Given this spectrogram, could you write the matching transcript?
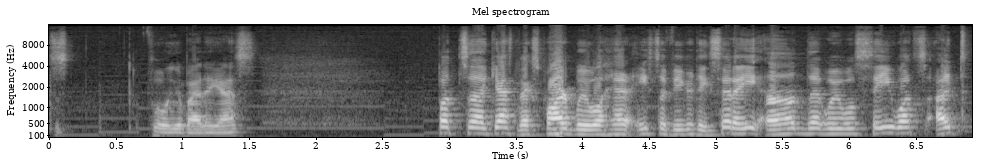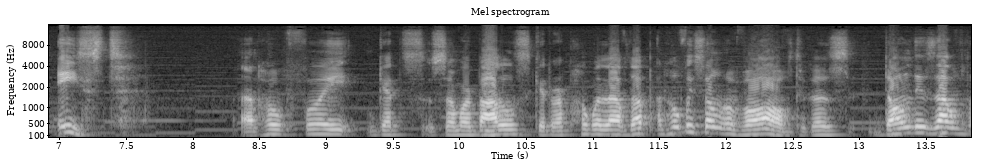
just flowing about I guess. But uh, guess next part we will head east of Ecruteak City and uh, we will see what's out east. And hopefully get some more battles, get our Pokemon leveled up, and hopefully some evolved because Donaldy's leveled,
